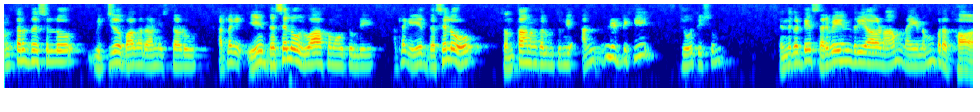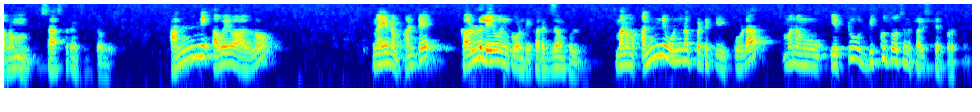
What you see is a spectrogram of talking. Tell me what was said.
అంతర్దశల్లో విద్యలో బాగా రాణిస్తాడు అట్లాగే ఏ దశలో వివాహం అవుతుంది అట్లాగే ఏ దశలో సంతానం కలుగుతుంది అన్నిటికీ జ్యోతిషం. ఎందుకంటే సర్వేంద్రియాణం నయనం ప్రధానం శాస్త్రం చెప్తుంది. అన్ని అవయవాల్లో నయనం అంటే కళ్ళు లేవనుకోండి ఫర్ ఎగ్జాంపుల్. మనం అన్ని ఉన్నప్పటికీ కూడా మనము ఎటు దిక్కుతోసిన పరిస్థితి ఏర్పడుతుంది.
